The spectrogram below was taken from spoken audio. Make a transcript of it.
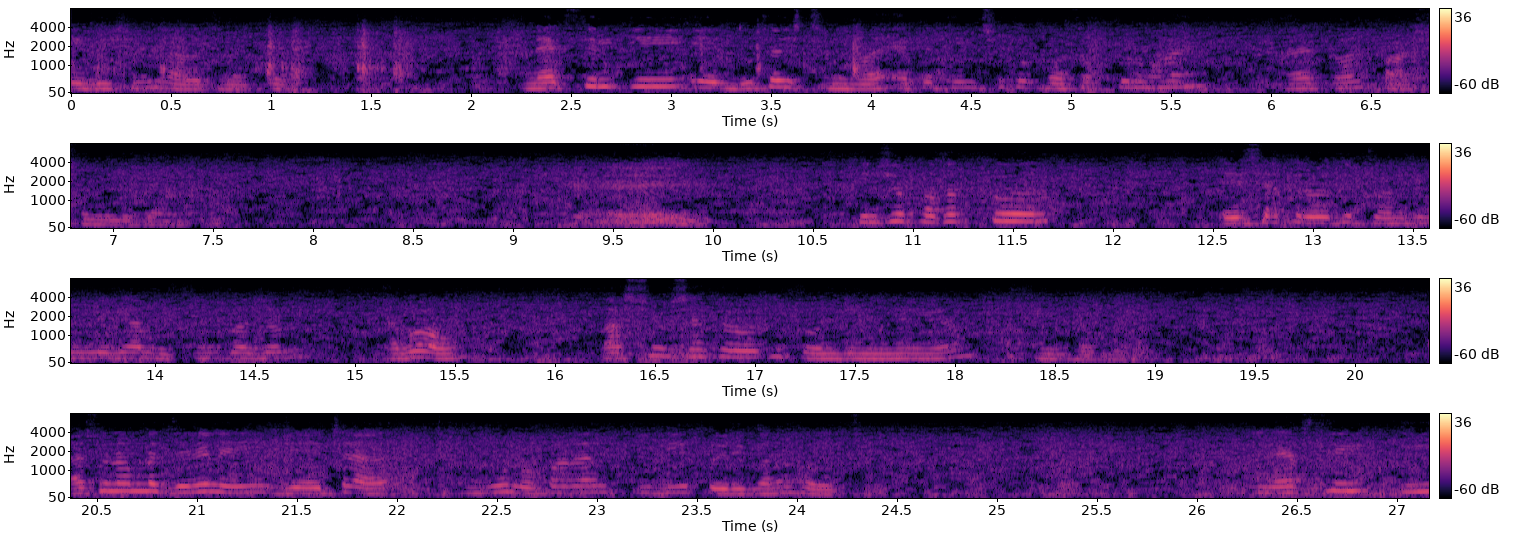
এই বিষয় নিয়ে আলোচনা করব। ন্যাক্সিল কি, এর দুটো স্ট্রিং হয় একটা তিনশো তো পঁচাত্তর হয়, আর একটা হয় পাঁচশো মিলিগ্রাম তিনশো পঁচাত্তর, এর সাথে রয়েছে টোয়েন্টি মিলিগ্রাম স্ট্রিং এবং পাঁচশোর সাথে রয়েছে টোয়েন্টি মিলিগ্রাম স্ট্রিং আসুন আমরা জেনে নেই যে এটা মূল উপাদান কী দিয়ে তৈরি করা হয়েছে। ন্যাপসিল ই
